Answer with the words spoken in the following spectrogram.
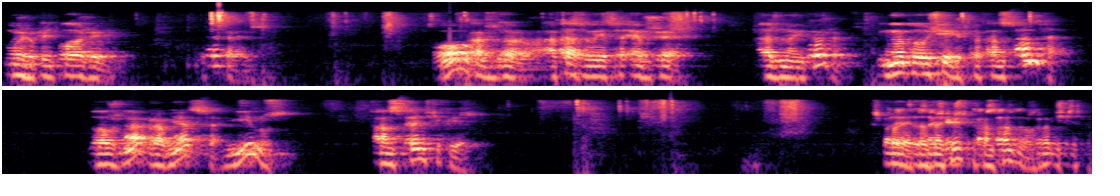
Мы же предположили, вот это разница. О, как здорово. Оказывается, FG одно и то же. И мы получили, что константа должна равняться минус константе крест. Господа, это означает, что константа должна быть чистой.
